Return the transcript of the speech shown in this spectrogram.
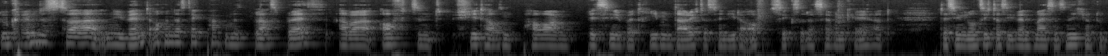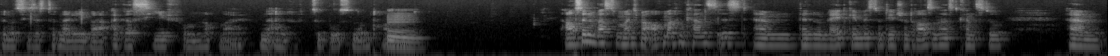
Du könntest zwar ein Event auch in das Deck packen mit Blast Breath, aber oft sind 4000 Power ein bisschen übertrieben, dadurch, dass dein Leader oft 6 oder 7k hat. Deswegen lohnt sich das Event meistens nicht und du benutzt dieses dann, dann lieber aggressiv, um nochmal einen Angriff zu boosten um 1000. Mhm. Außerdem, was du manchmal auch machen kannst, ist, ähm, wenn du im Late Game bist und den schon draußen hast, kannst du ähm,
